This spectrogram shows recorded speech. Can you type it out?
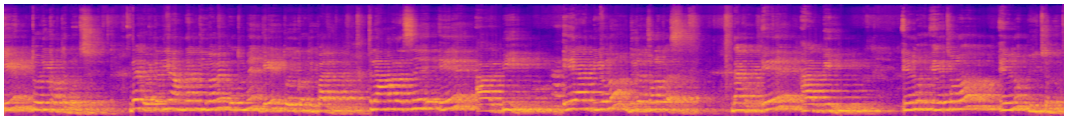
গেট তৈরি করতে বলছে। দেখো, এটা দিয়ে আমরা কীভাবে প্রথমে গেট তৈরি করতে পারি? তাহলে আমার আছে এ আর বি এ আর বি হলো দুটো চলক আছে। দেখো এ আর বি এ হলো এ চলক হলো বি চলক।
